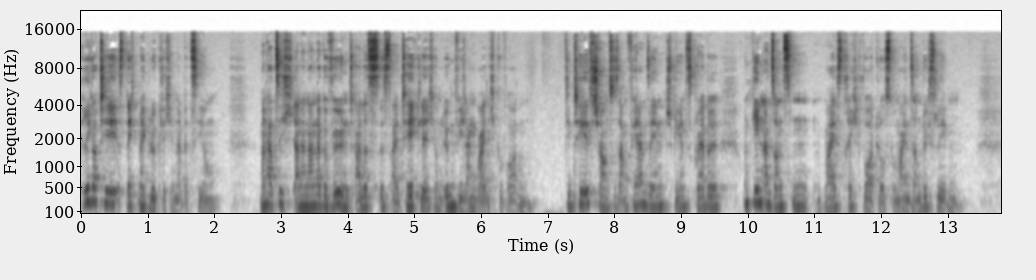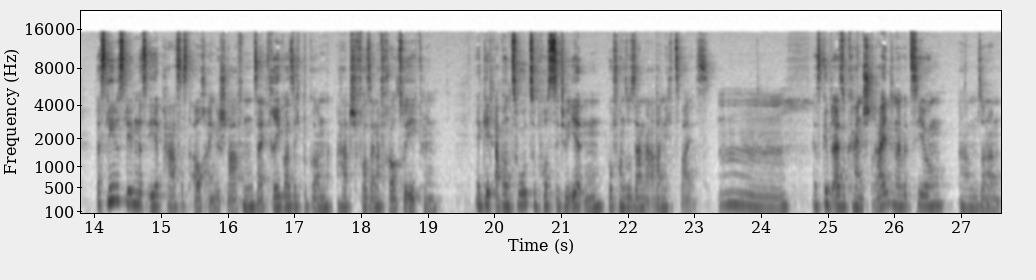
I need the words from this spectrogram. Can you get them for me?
Gregor T. ist nicht mehr glücklich in der Beziehung. Man hat sich aneinander gewöhnt, alles ist alltäglich und irgendwie langweilig geworden. Die Ts schauen zusammen Fernsehen, spielen Scrabble und gehen ansonsten meist recht wortlos gemeinsam durchs Leben. Das Liebesleben des Ehepaars ist auch eingeschlafen, seit Gregor sich begonnen hat, vor seiner Frau zu ekeln. Er geht ab und zu zu Prostituierten, wovon Susanne aber nichts weiß. Es gibt also keinen Streit in der Beziehung, ähm, sondern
